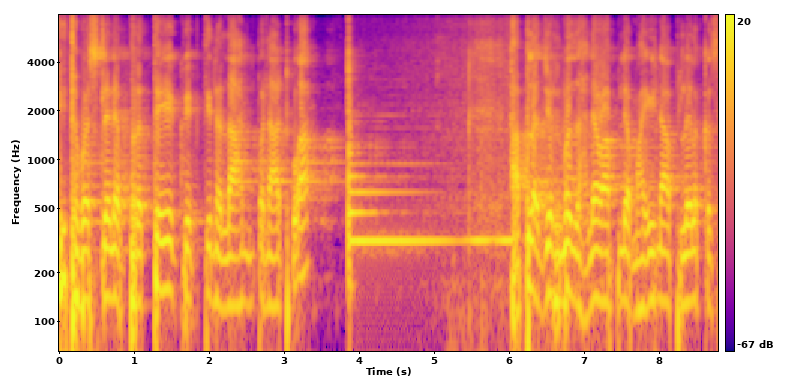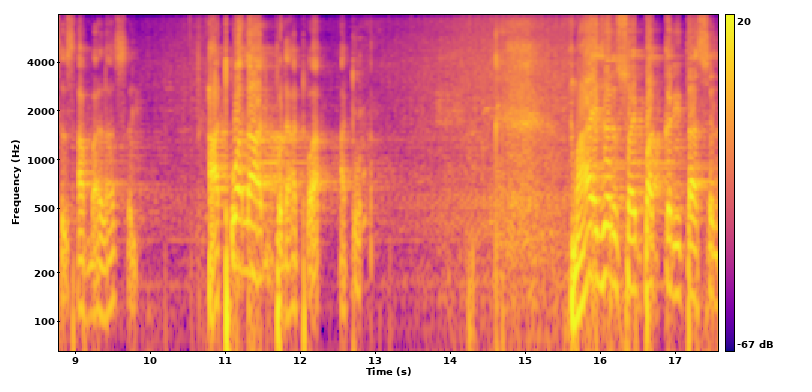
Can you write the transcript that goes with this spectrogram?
इथं बसलेल्या प्रत्येक व्यक्तीनं लहानपण आठवा. आपला जन्म झाल्यावर आपल्या माईनं आपल्याला कसं सांभाळलं असेल? आठवा लहानपण आठवा आठवा. माय जर स्वयंपाक करीत असेल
